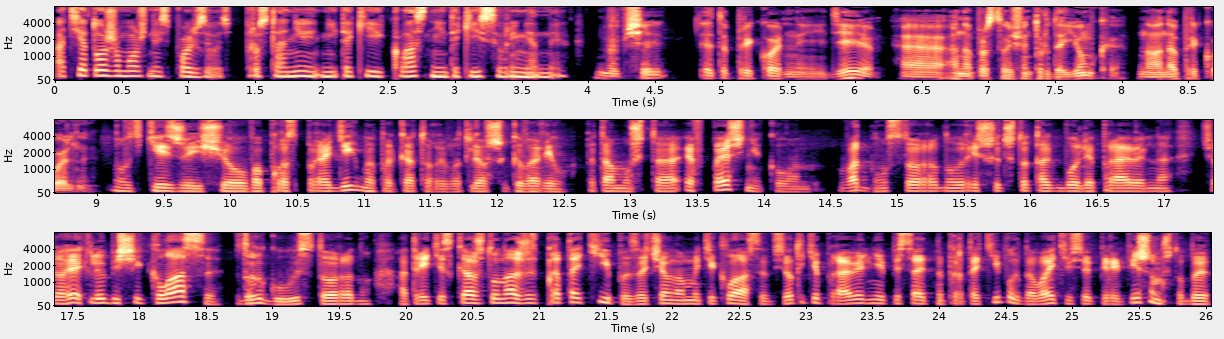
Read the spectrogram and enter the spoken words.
а те тоже можно использовать. Просто они не такие классные, не такие современные. Вообще, это прикольная идея. Э, она просто очень трудоемкая, но она прикольная. Ну, вот здесь же еще вопрос парадигмы, про который вот Леша говорил. Потому что FP-шник, он в одну сторону решит, что так более правильно. Человек, любящий классы, в другую сторону. А третий скажет, у нас же прототипы, зачем нам эти классы? Все-таки правильнее писать на прототипах, давайте все перепишем, чтобы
